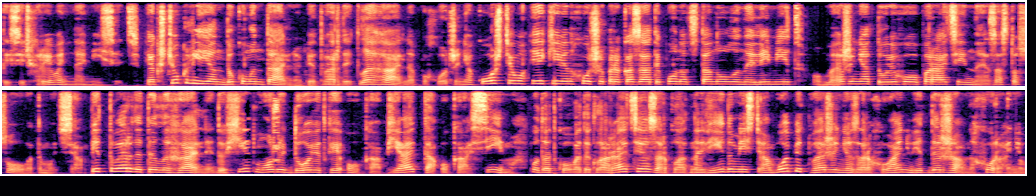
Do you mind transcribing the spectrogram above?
тисяч гривень на місяць. Якщо клієнт документально підтвердить легальне походження коштів, які він хоче переказати понад встановлений ліміт, обмеження до його операцій не застосовуватимуться. Підтвердити легальний дохід можуть довідки ОК-5 та ОК-7, податкова декларація, зарплатна відомість або підтвердження зарахувань від державних органів.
